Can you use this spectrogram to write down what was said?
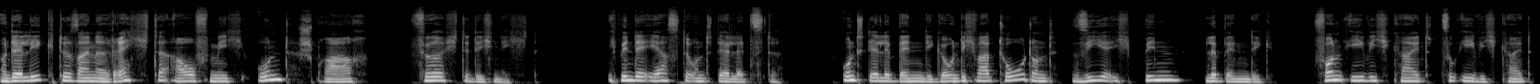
Und er legte seine Rechte auf mich und sprach, Fürchte dich nicht. Ich bin der Erste und der Letzte und der Lebendige, und ich war tot, und siehe, ich bin lebendig, von Ewigkeit zu Ewigkeit,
